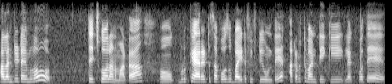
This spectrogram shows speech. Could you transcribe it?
అలాంటి టైంలో తెచ్చుకోవాలన్నమాట. ఇప్పుడు క్యారెట్ సపోజ్ బయట ఫిఫ్టీ ఉంటే అక్కడ ట్వంటీకి లేకపోతే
